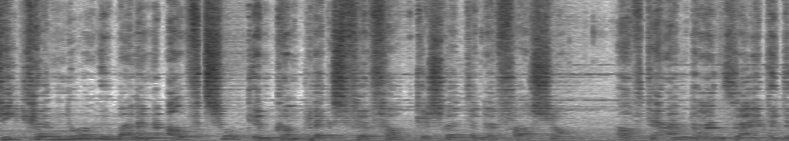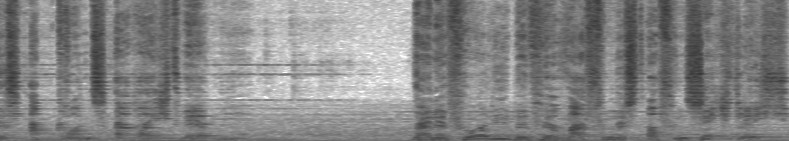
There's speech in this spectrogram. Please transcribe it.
Die können nur über einen Aufzug im Komplex für fortgeschrittene Forschung auf der anderen Seite des Abgrunds erreicht werden. Deine Vorliebe für Waffen ist offensichtlich.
